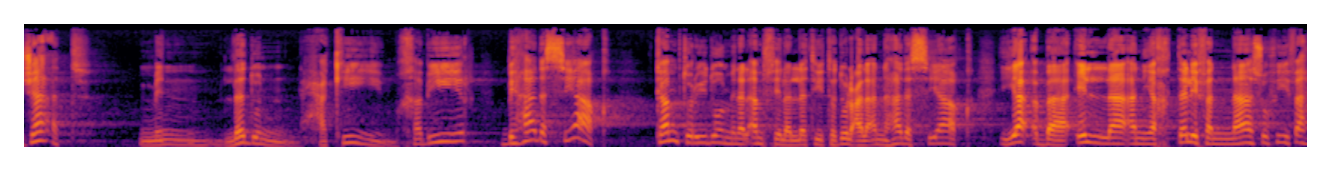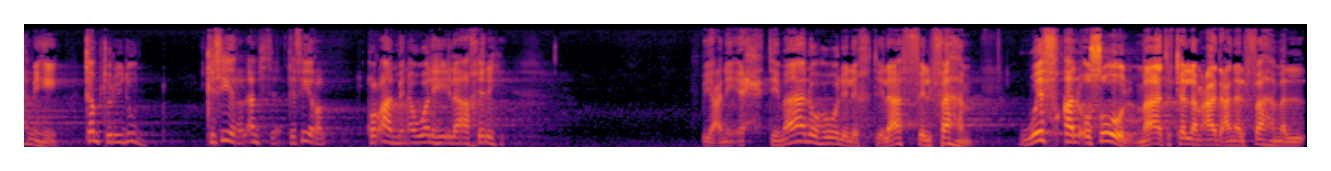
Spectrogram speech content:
جاءت من لدن حكيم خبير بهذا السياق. كم تريدون من الأمثلة التي تدل على أن هذا السياق يأبى إلا أن يختلف الناس في فهمه؟ كم تريدون؟ كثير الأمثلة كثيره القرآن من أوله إلى آخره. يعني احتماله للاختلاف في الفهم. وفق الأصول ما أتكلم عاد عن الفهم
